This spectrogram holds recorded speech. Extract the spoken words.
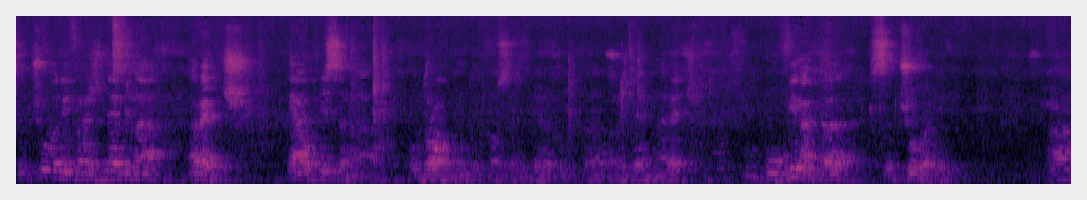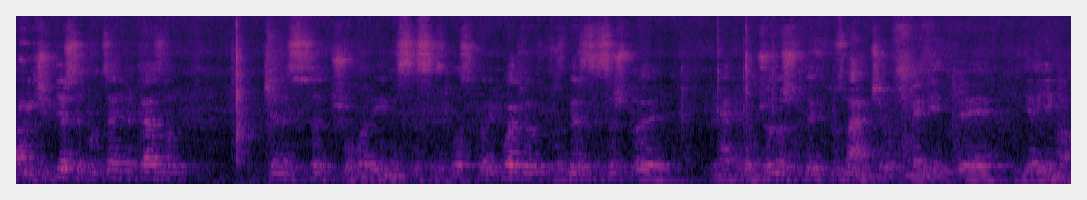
са чували враждебна реч. Тя е описана подробно, какво се разбира от враждебна реч. Половината са чували. И 40% казват, че не са чували и не са се сблъсквали, което разбира се също е някъде очудващо, тъй като знаем, че в медиите я има.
